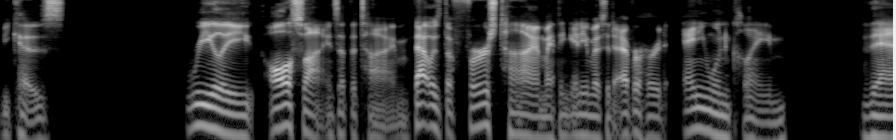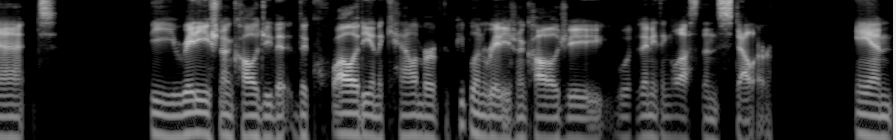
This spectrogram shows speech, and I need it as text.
because really all signs at the time that was the first time I think any of us had ever heard anyone claim that the radiation oncology, the, the quality and the caliber of the people in radiation oncology was anything less than stellar. And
